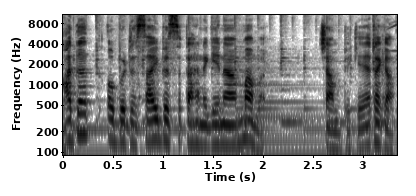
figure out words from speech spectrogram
අදත් ඔබට සයිබ සටහන ගෙනා මම චම්පිකයටකම්.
